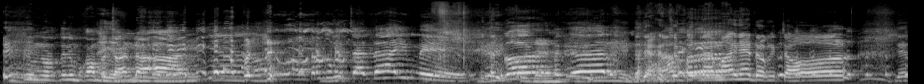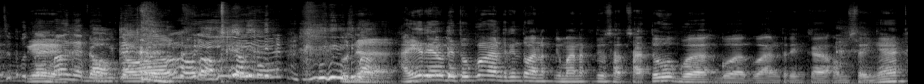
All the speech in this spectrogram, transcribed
Menurut ini bukan bercandaan. Iya, bener. Bercandain nih. Ditegur. Tegur. Jangan sebut namanya dong, Col. Jangan sebut namanya dong. Col. Oke, oke. udah akhirnya udah tuh gue nganterin tuh anak lima anak tuh satu-satu gue gua gua anterin ke homestaynya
